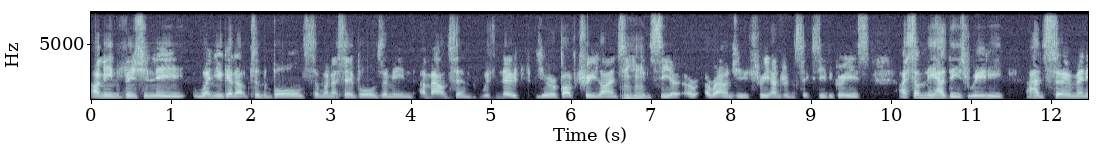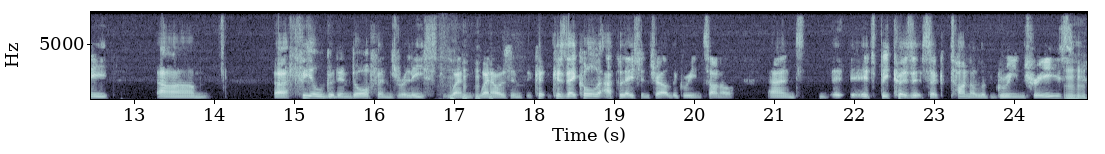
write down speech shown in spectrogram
i mean visually when you get up to the balds and when i say balds i mean a mountain with no you're above tree line so you Mhm. can see a, a- around you 360 degrees i suddenly had these really i had so many um uh, feel good endorphins released when when I was in because they call the Appalachian Trail the Green Tunnel, and it, it's because it's a tunnel of green trees. Mhm.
